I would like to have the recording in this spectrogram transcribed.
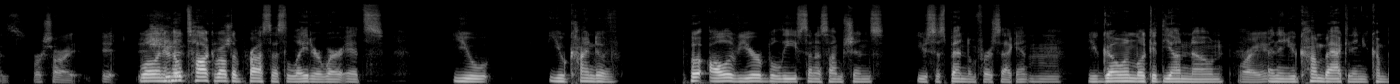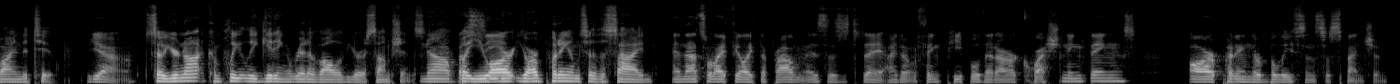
as or sorry it, it Well, and he'll talk about the process later, where it's you, you kind of put all of your beliefs and assumptions, you suspend them for a 2nd Mhm, you go and look at the unknown, right and then you come back and then you combine the two. yeah So you're not completely getting rid of all of your assumptions. no but, but, you see- are you are putting them to the side. and that's what I feel like the problem is is today. I don't think people that are questioning things are putting their beliefs in suspension.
